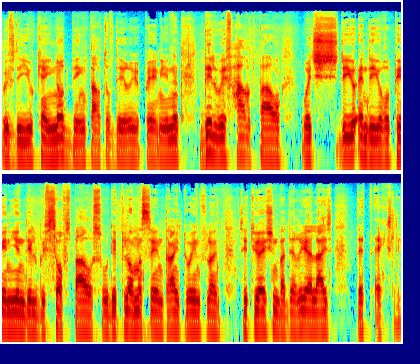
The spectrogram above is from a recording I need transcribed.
with the UK not being part of the European Union, deal with hard power, which the U- and the European Union deal with soft power through diplomacy and trying to influence situation. But they realize that actually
